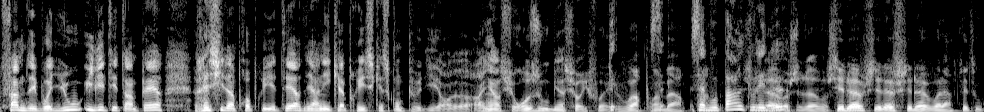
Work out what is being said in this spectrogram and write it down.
Femmes des voyous, Il était un père, Récit d'un propriétaire, Dernier caprice. Qu'est-ce qu'on peut dire euh, Rien sur Ozu, bien sûr, il faut aller le voir, point barre. Ça vous parle tous les deux? Chez l'œuvre, chez l'œuvre, chez l'œuvre, voilà, c'est tout.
